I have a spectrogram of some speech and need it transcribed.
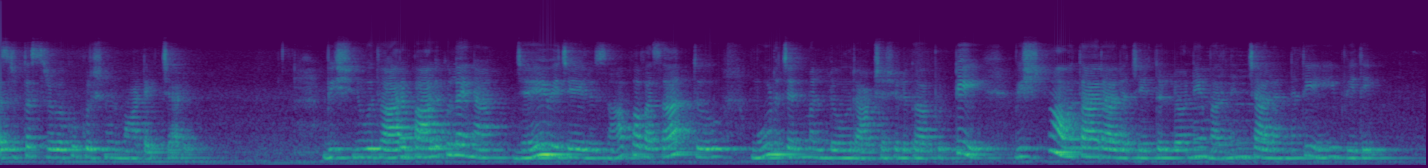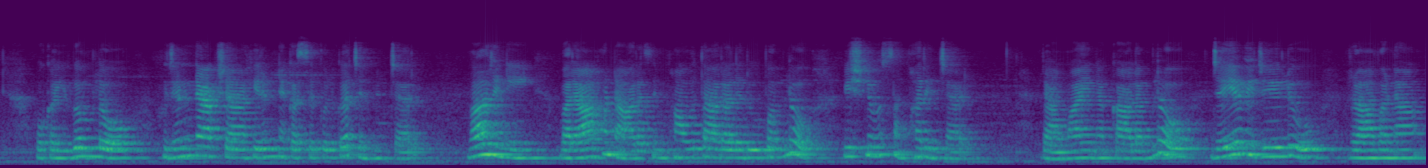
శృతశ్రువకు కృష్ణుడు మాట ఇచ్చాడు విష్ణువు ద్వారపాలకులైన జయ విజయులు శాపవశాత్తు మూడు జన్మల్లో రాక్షసులుగా పుట్టి విష్ణు అవతారాల చేతుల్లోనే మరణించాలన్నది విధి. ఒక యుగంలో హిరణ్యాక్ష హిరణ్యకశ్యపులుగా జన్మించారు. వారిని వరాహ నారసింహ అవతారాల రూపంలో విష్ణువు సంహరించాడు. రామాయణ కాలంలో జయ విజయులు రావణ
